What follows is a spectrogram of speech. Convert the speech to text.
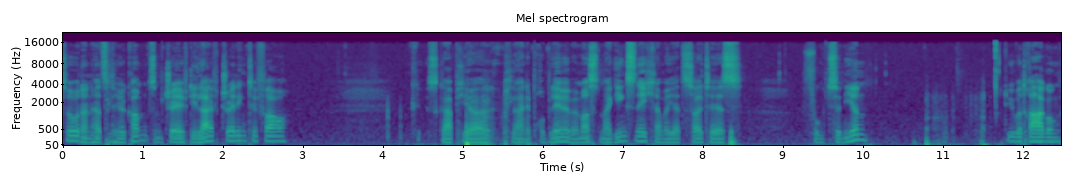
So, dann herzlich willkommen zum JFD Live Trading TV. Es gab hier kleine Probleme, beim ersten Mal ging es nicht, aber jetzt sollte es funktionieren, die Übertragung.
